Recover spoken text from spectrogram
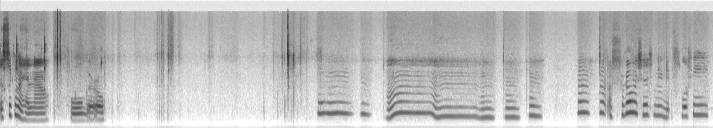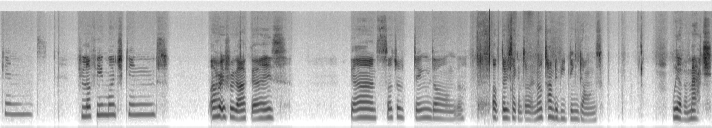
Let's stick in my head now. Fool girl. Forgot what she actually named it. Fluffykins? Fluffy Munchkins? I already forgot, guys. God, such a ding dong. Oh, 30 seconds. Alright, no time to be ding dongs. We have a match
